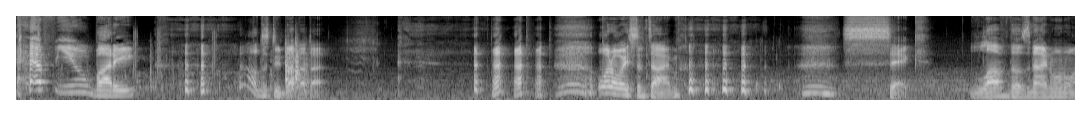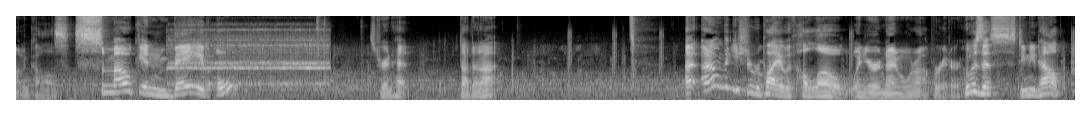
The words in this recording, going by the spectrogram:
F you, buddy. I'll just do dot dot dot. what a waste of time. Sick. Love those 911 calls. Smoking babe. Oh. Straight ahead. Dot dot dot. I, don't think you should reply with hello when you're a 911 operator. Who is this? Do you need help?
